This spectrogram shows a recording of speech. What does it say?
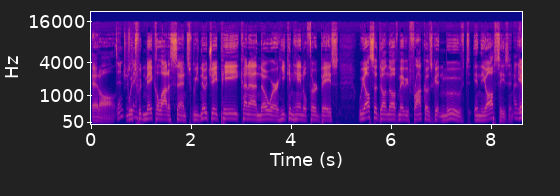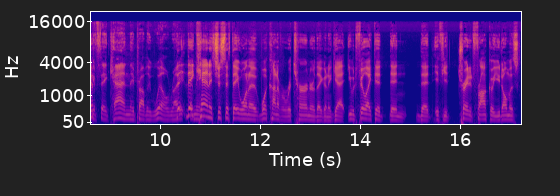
at all, interesting. which would make a lot of sense. We know JP kind of nowhere he can handle third base. We also don't know if maybe Franco's getting moved in the offseason. I think if, they can, they probably will, they, right? they I mean, can. It's just if they want to, what kind of a return are they going to get? You would feel like that then that if you traded Franco, you'd almost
